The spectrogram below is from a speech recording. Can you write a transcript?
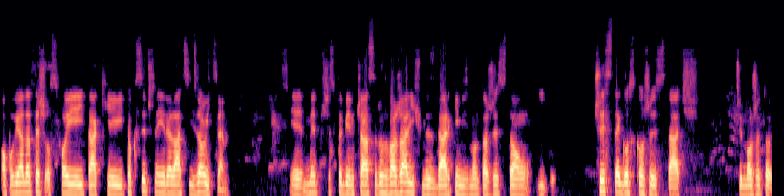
opowiada też o swojej takiej toksycznej relacji z ojcem. My przez pewien czas rozważaliśmy z Darkiem i z montażystą, czy z tego skorzystać, czy może to,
